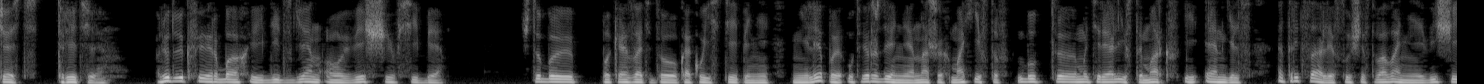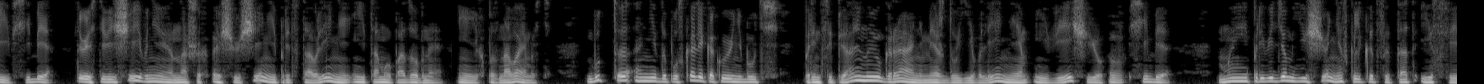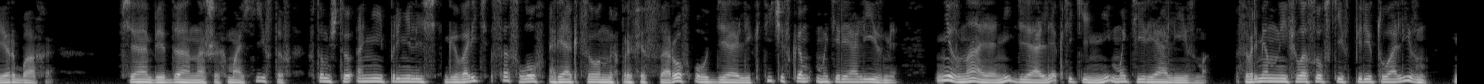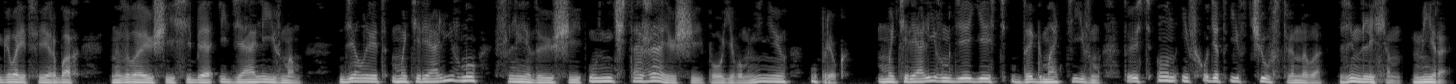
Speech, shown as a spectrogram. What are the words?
Часть третья. Людвиг Фейербах и Дитцген о вещи в себе. Чтобы показать до какой степени нелепы утверждения наших махистов, будто материалисты Маркс и Энгельс отрицали существование вещей в себе, то есть вещей вне наших ощущений, представлений и тому подобное, и их познаваемость, будто они допускали какую-нибудь принципиальную грань между явлением и вещью в себе. Мы приведем еще несколько цитат из Фейербаха. Вся беда наших махистов в том, что они принялись говорить со слов реакционных профессоров о диалектическом материализме, не зная ни диалектики, ни материализма. Современный философский спиритуализм, говорит Фейербах, называющий себя идеализмом, делает материализму следующий уничтожающий, по его мнению, упрек. Материализм, где есть догматизм, то есть он исходит из чувственного, зинлихен, мира,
